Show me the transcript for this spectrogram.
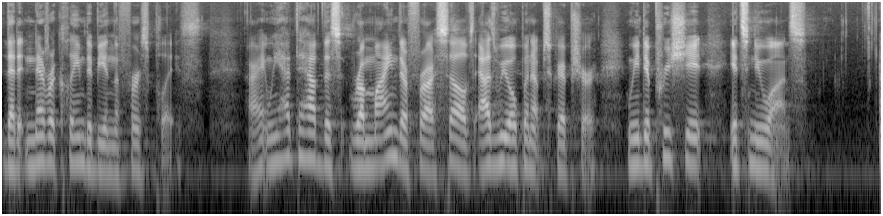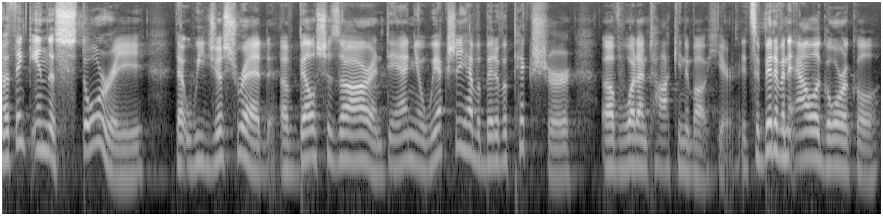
that it never claimed to be in the first place. All right, we have to have this reminder for ourselves as we open up Scripture. We need to appreciate its nuance. I think in the story that we just read of Belshazzar and Daniel, we actually have a bit of a picture of what I'm talking about here. It's a bit of an allegorical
